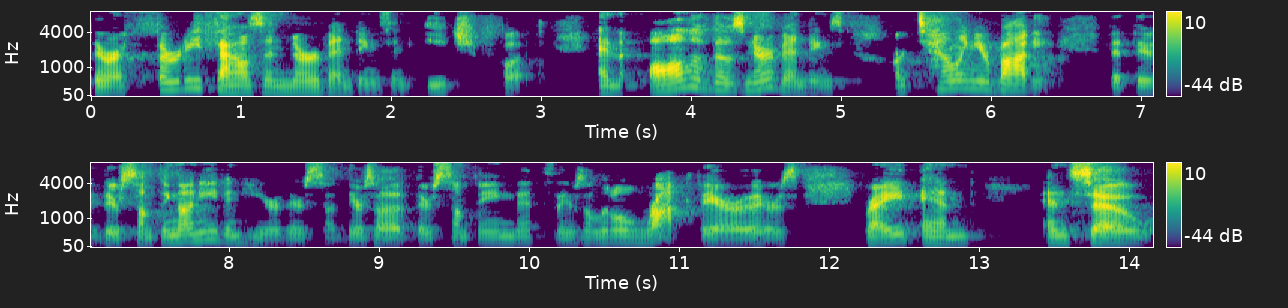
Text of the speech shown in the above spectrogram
There are 30,000 nerve endings in each foot and all of those nerve endings are telling your body that there, there's something uneven here. There's a, there's a there's something that's there's a little rock there. There's right? And and so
